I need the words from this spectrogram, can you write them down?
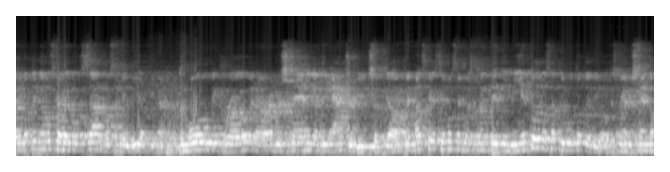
para que no tengamos que avergonzarnos en el día final. The more we grow in our understanding of the attributes of Entre God, más crecemos en nuestro entendimiento de los atributos de Dios, as we understand the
